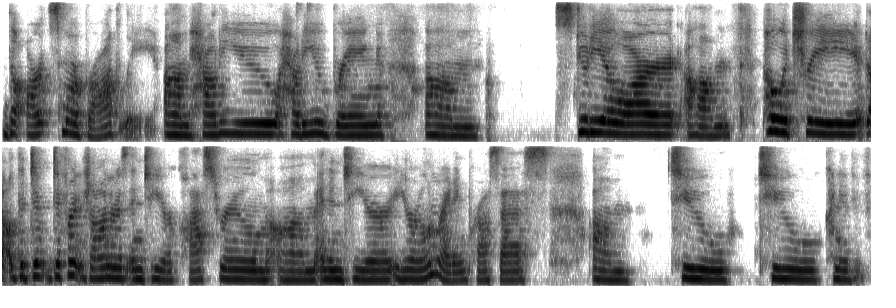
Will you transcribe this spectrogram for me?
the arts more broadly. Um, how do you how do you bring um, studio art, um, poetry, the di- different genres into your classroom um, and into your your own writing process um, to to kind of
